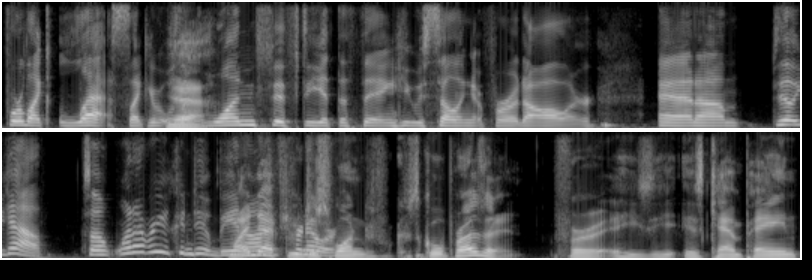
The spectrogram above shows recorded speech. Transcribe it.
for like less. Like if it was Yeah. like one fifty at the thing, he was selling it for a dollar. And um, so yeah, so whatever you can do, be My nephew just won school president for he's, his campaign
